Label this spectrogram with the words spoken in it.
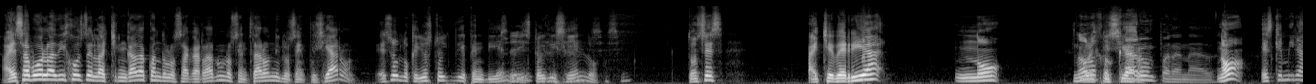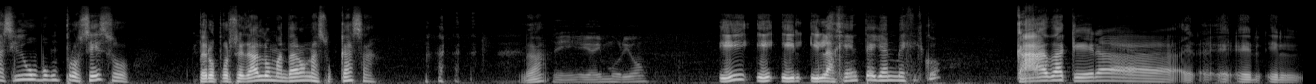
A esa bola de hijos de la chingada cuando los agarraron, los sentaron y los enjuiciaron. Eso es lo que yo estoy defendiendo y estoy sí, diciendo. sí, sí. Entonces, a Echeverría no, No Lo tocaron para nada. no, es que mira, sí hubo un proceso, pero por su edad lo mandaron a su casa. ¿verdad? Sí, y ahí murió. Y, y, y, y la gente allá en México, cada que era el, el- el-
